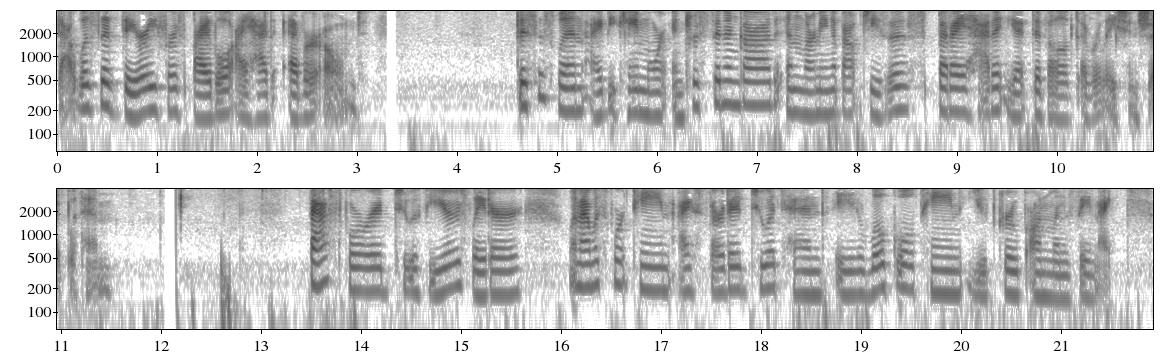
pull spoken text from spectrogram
That was the very first Bible I had ever owned. This is when I became more interested in God and learning about Jesus, but I hadn't yet developed a relationship with Him. Fast forward to a few years later, when I was 14, I started to attend a local teen youth group on Wednesday nights.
